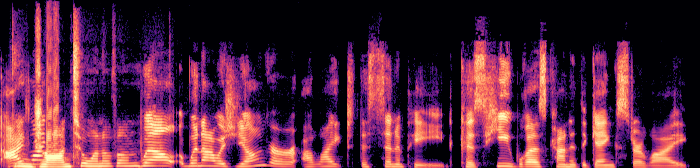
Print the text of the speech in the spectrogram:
I being like, drawn to one of them? well when I was younger, I liked the centipede because he was kind of the gangster like.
